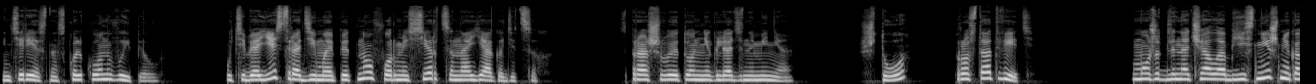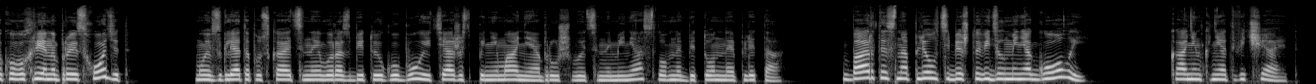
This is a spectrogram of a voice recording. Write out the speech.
Интересно, сколько он выпил? «У тебя есть родимое пятно в форме сердца на ягодицах?» Спрашивает он, не глядя на меня. «Что? Просто ответь». «Может, для начала объяснишь мне, какого хрена происходит?» Мой взгляд опускается на его разбитую губу, и тяжесть понимания обрушивается на меня, словно бетонная плита. «Бартес наплел тебе, что видел меня голой?» Каннинг не отвечает.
